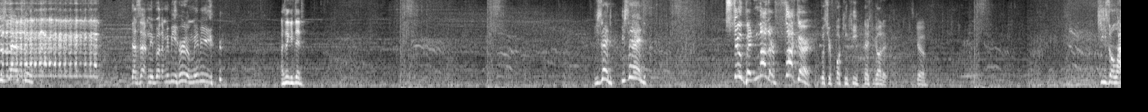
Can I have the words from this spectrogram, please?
You stabbed me! That's happening, but maybe he hurt him. Maybe. I think he did. He's dead! He's dead! Stupid motherfucker! What's your fucking key? Nice, we got it. Let's go. He's alive!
